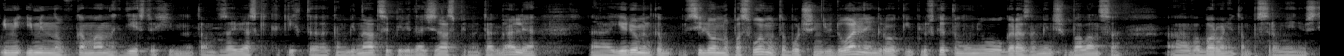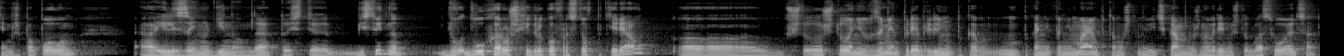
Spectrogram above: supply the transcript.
именно в командных действиях, именно там в завязке каких-то комбинаций, передач за спину и так далее. А, Еременко силен, но по-своему, это больше индивидуальный игрок, и плюс к этому у него гораздо меньше баланса а, в обороне там, по сравнению с тем же Поповым или Зайнудиновым. Да? То есть э, действительно двух хороших игроков Ростов потерял, а, что, что они взамен приобрели, мы пока, мы пока не понимаем, потому что новичкам нужно время, чтобы освоиться.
